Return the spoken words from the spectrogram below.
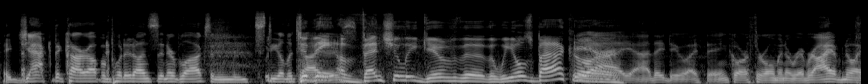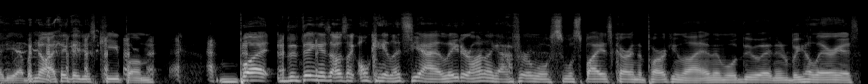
They jack the car up and put it on cinder blocks and steal the Did tires. Did they eventually give the, the wheels back? Or? Yeah, yeah, they do, I think, or throw them in a river. I have no idea, but no, I think they just keep them. But the thing is, I was like, okay, let's yeah. Later on, like after we'll we'll spy his car in the parking lot, and then we'll do it, and it'll be hilarious.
